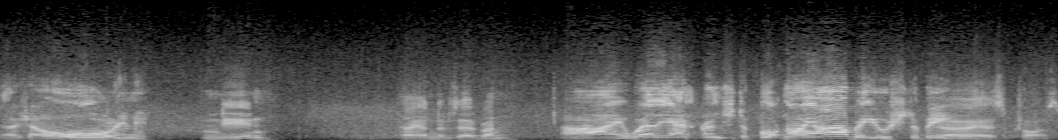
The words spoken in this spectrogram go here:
There's a hole in it. Indeed? I hadn't observed one. Aye, where the entrance to Portnoy Harbor used to be. Oh, yes, of course.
